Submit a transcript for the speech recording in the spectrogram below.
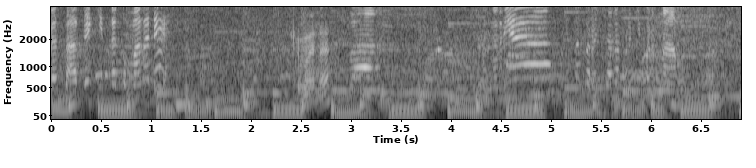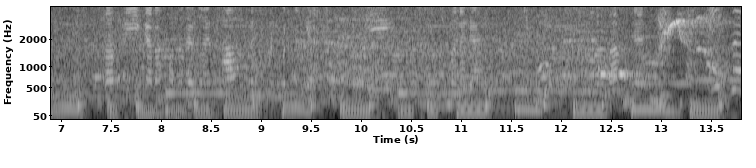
tiba saatnya kita ke mana dek? Ke mana? Bali sebenarnya kita berencana pergi berenam. Tapi karena satu dan lain hal kita cuma bertiga. Jadi cuma ada ibu bapak dan Aiza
